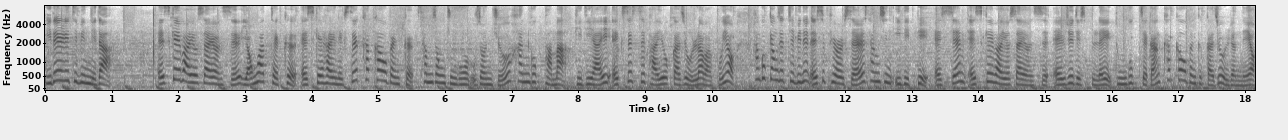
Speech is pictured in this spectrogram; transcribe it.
이데일리 TV입니다. SK바이오사이언스, 영화테크, SK하이닉스, 카카오뱅크, 삼성중공업 우선주, 한국파마, BDI, 엑세스바이오까지 올라왔고요. 한국경제TV는 SPR셀, 상신EDP, SM, SK바이오사이언스, LG디스플레이, 동국제강, 카카오뱅크까지 올렸네요.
